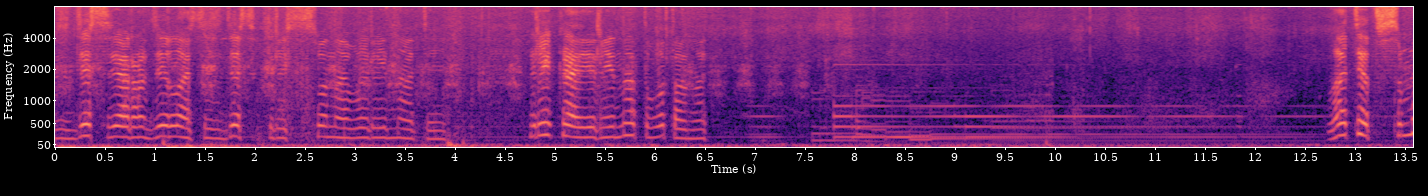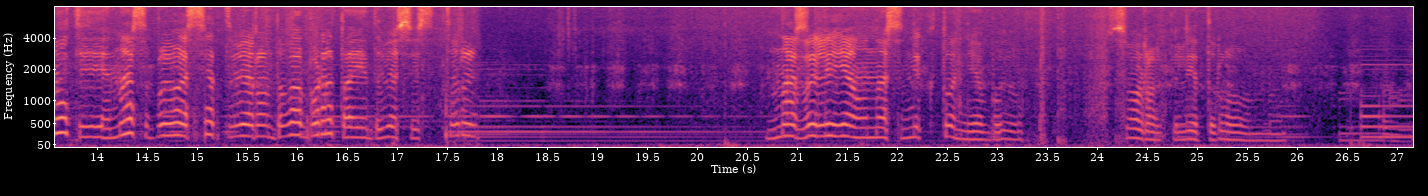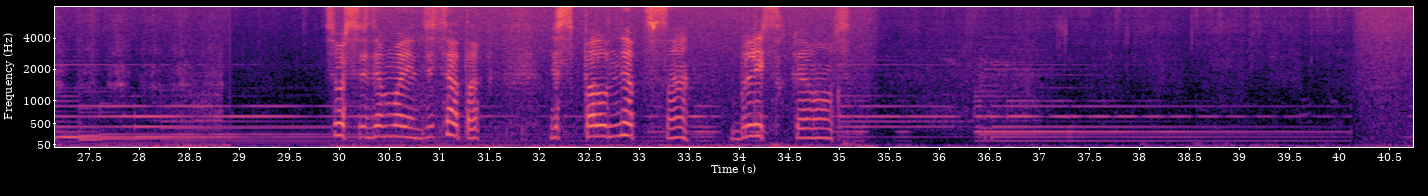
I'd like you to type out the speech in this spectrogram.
Здесь я родилась, и здесь крещенная в Иринате. Река Иринат, вот она. Отец с матерью, нас было четверо, два брата и две сестры. На жилье у нас никто не был. 40 лет ровно. Все седьмой десяток исполняться близко.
